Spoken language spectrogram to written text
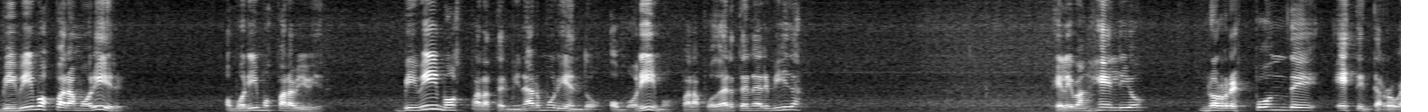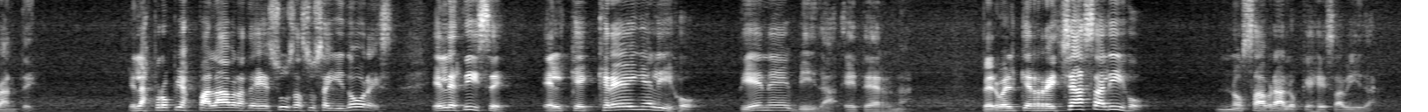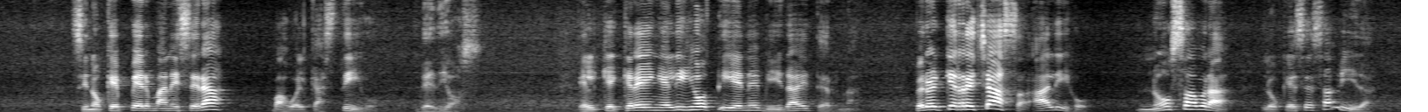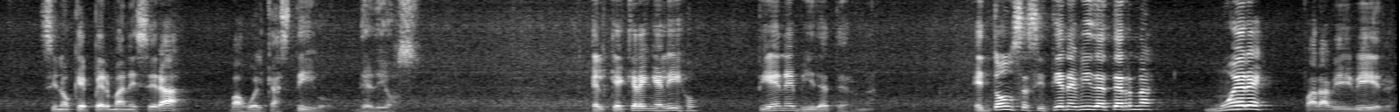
¿Vivimos para morir o morimos para vivir? ¿Vivimos para terminar muriendo o morimos para poder tener vida? El Evangelio nos responde este interrogante. En las propias palabras de Jesús a sus seguidores, Él les dice, el que cree en el Hijo tiene vida eterna, pero el que rechaza al Hijo no sabrá lo que es esa vida sino que permanecerá bajo el castigo de Dios. El que cree en el Hijo tiene vida eterna, pero el que rechaza al Hijo no sabrá lo que es esa vida, sino que permanecerá bajo el castigo de Dios. El que cree en el Hijo tiene vida eterna. Entonces, si tiene vida eterna, muere para vivir.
